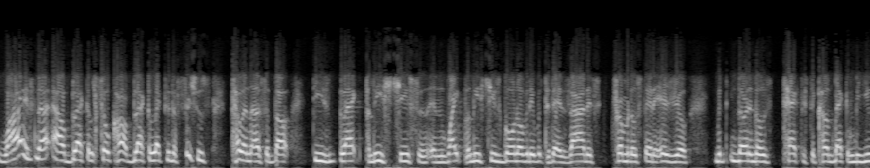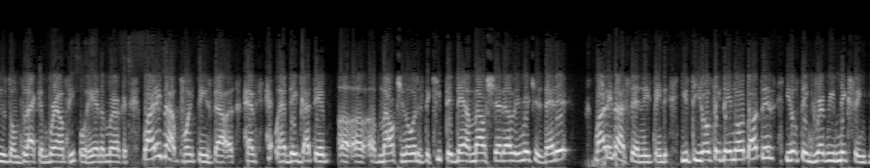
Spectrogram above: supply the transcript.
why is not our black so-called black elected officials telling us about these black police chiefs and, and white police chiefs going over there to that Zionist criminal state of Israel, with learning those tactics to come back and be used on black and brown people here in America. Why they not point things out? Have have they got their uh, uh, uh marching orders to keep their damn mouth shut, Ellie Richards? Is that it? Why are they not saying anything? You you don't think they know about this? You don't think Gregory Mixing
